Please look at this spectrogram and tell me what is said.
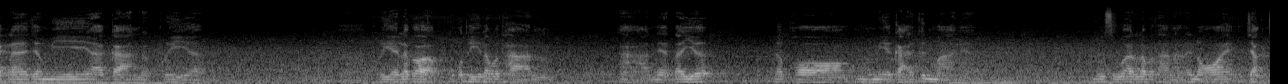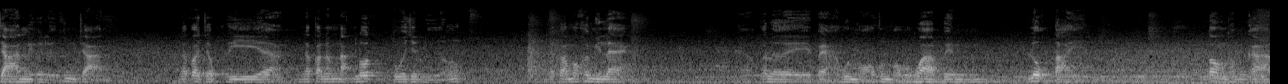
กๆนะจะมีอาการแบบเพลียอ่าเพลียแล้วก็ปกติรับประทานอาหารเนี่ยได้เยอะ แล้วพอมันมีอาการขึ้นมาเนี่ย รู้สึกว่ารับประทานอาหารได้น้อยจากจานหนึ่งเหลือครึ่งจาน แล้วก็จะเพลียแล้วก็น้ำหนักลดตัวจะเหลือง แล้วก็ไม่ค่อยมีแรงนะครับก็เลยไปหาคุณหมอคุณหมอบอกว่าเป็นโรคไต ต้องทำการ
